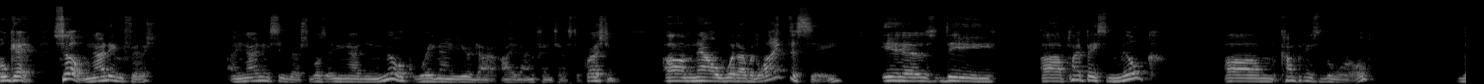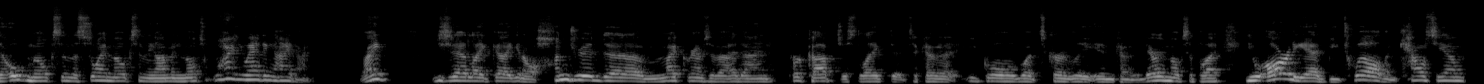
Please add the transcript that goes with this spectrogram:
Okay, so eating fish, eating sea vegetables, and you're milk. Where are you going to get your iodine? Fantastic question. Um, now, what I would like to see is the uh, plant-based milk um, companies of the world, the oat milks and the soy milks and the almond milks. Why are you adding iodine? Right? You should add like uh, you know 100 uh, micrograms of iodine per cup, just like to, to kind of equal what's currently in kind of the dairy milk supply. You already add B12 and calcium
